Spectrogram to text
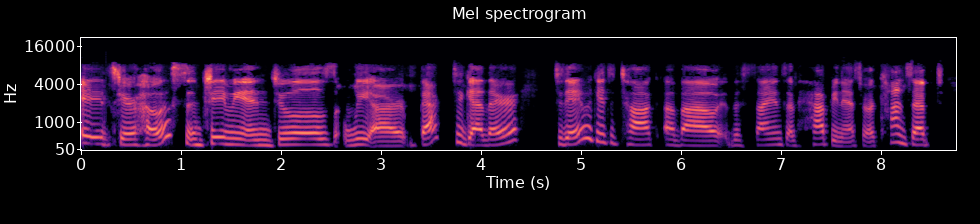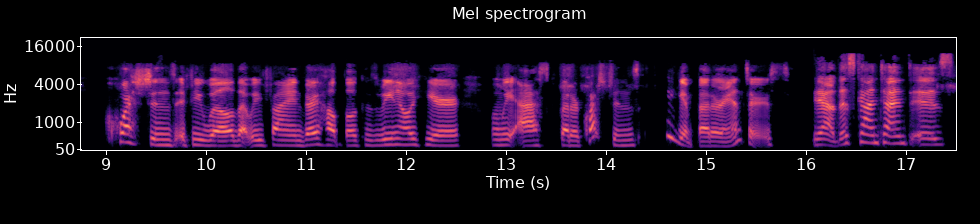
It's your hosts, Jamie and Jules. We are back together. Today we get to talk about the science of happiness or a concept, questions, if you will, that we find very helpful because we know here when we ask better questions, we get better answers. Yeah, this content is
